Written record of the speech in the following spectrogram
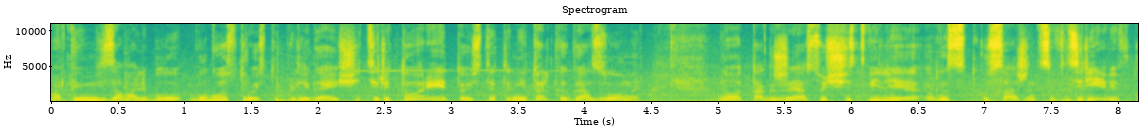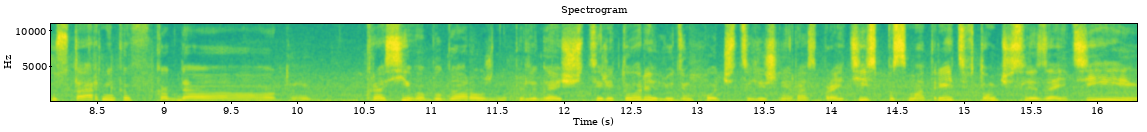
организовали благоустройство прилегающей территории. То есть это не только газоны, но также осуществили высадку саженцев деревьев, кустарников, когда красиво, благородно прилегающая территория, людям хочется лишний раз пройтись, посмотреть, в том числе зайти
